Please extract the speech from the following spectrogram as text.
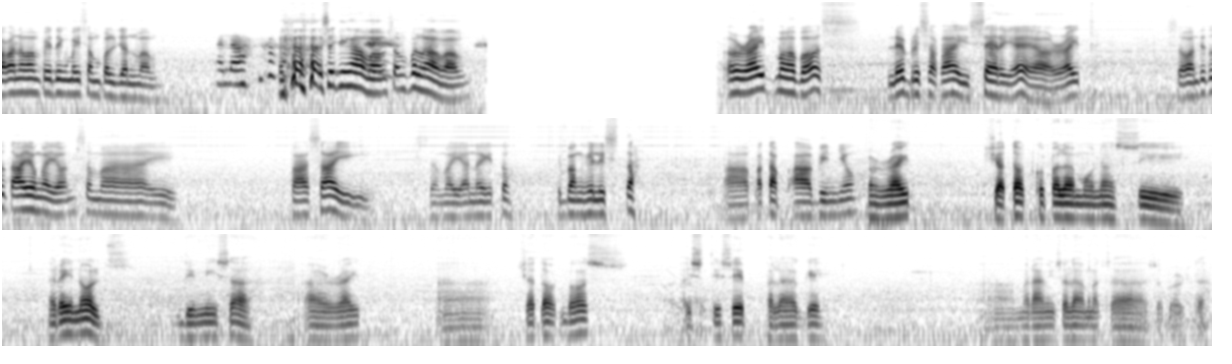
Baka naman pwedeng may sample dyan, ma'am. Hala. Sige nga, ma'am. Sample nga, ma'am. Alright, mga boss. Libre sakay, serye, alright. So, andito tayo ngayon sa may Pasay. Sa may ano ito, Evangelista. Ah, Patap Avenue. Alright. Shoutout ko pala muna si Reynolds Dimisa. Alright. Ah, shoutout boss. Stay safe palagi. Ah, maraming salamat sa suporta.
